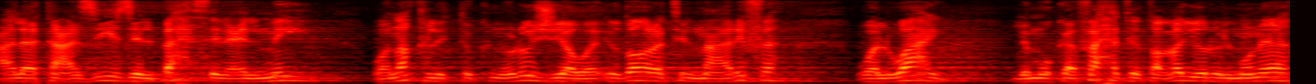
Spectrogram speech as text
على تعزيز البحث العلمي ونقل التكنولوجيا وإدارة المعرفة والوعي لمكافحة تغير المناخ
